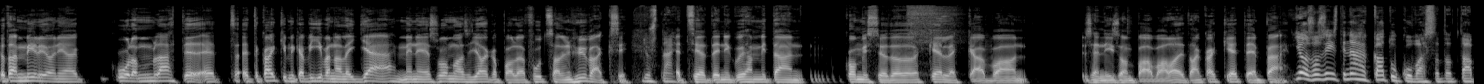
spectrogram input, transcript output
Jotain miljoonia kuulemma lähtee, että, että kaikki mikä viivan alle jää, menee suomalaisen jalkapallon ja futsalin hyväksi. Just näin. Että sieltä ei niinku ihan mitään komissiota oteta kellekään, vaan sen isompaa, vaan laitetaan kaikki eteenpäin. Joo, se on siisti nähdä katukuvassa tota,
